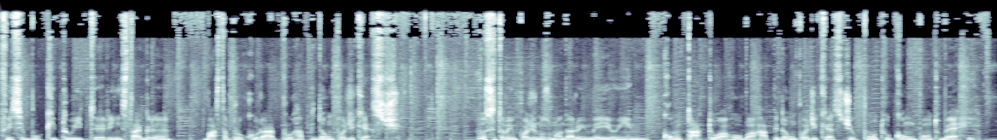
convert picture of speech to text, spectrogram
Facebook, Twitter e Instagram, basta procurar por Rapidão Podcast. Você também pode nos mandar um e-mail em contato@rapidãopodcast.com.br.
